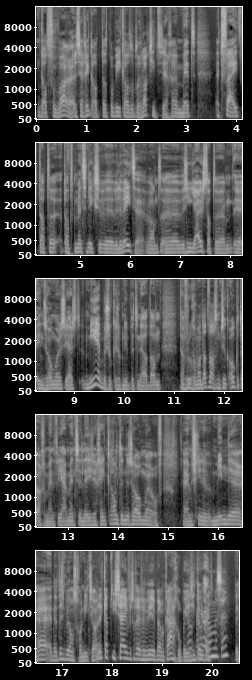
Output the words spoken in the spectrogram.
dat verwarren, zeg ik, al- dat probeer ik altijd op de redactie te zeggen, met het feit dat, eh, dat mensen niks eh, willen weten. Want eh, we zien juist dat er in zomers juist meer bezoekers op nu.nl dan, dan vroeger. Want dat was natuurlijk ook het argument van ja, mensen lezen geen krant in de zomer of misschien minder. Hè? En dat is bij ons gewoon niet zo. En ik heb die cijfers nog even weer bij elkaar geroepen. En je ziet ook dat ze. dat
